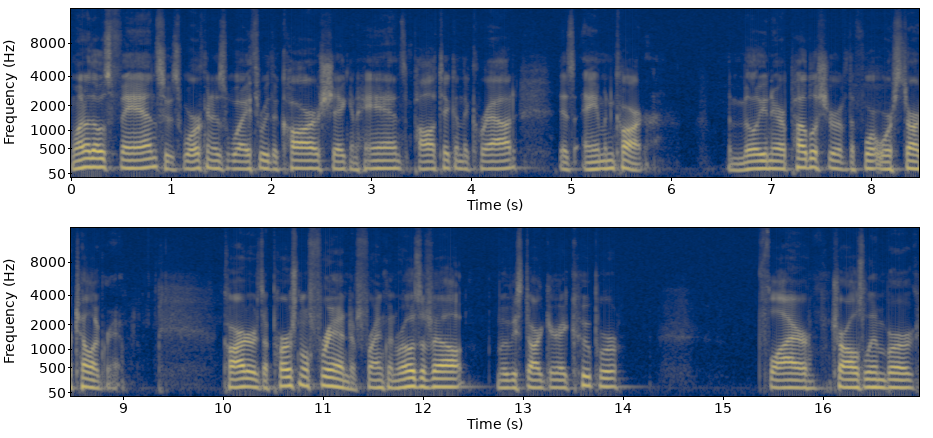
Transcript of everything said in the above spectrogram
One of those fans who's working his way through the cars, shaking hands, politicking the crowd, is Amon Carter, the millionaire publisher of the Fort Worth Star Telegram. Carter is a personal friend of Franklin Roosevelt, movie star Gary Cooper, flyer Charles Lindbergh.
